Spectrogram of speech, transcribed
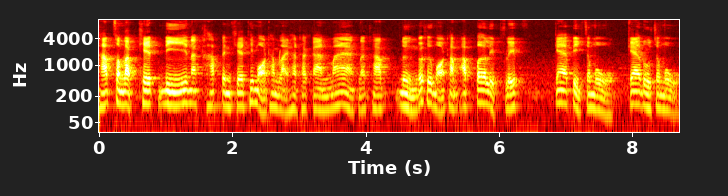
ครับสำหรับเคสนี้นะครับเป็นเคสที่หมอทำหลายหัตถการมากนะครับหนึ่งก็คือหมอทำ upper lip flip แก้ปีกจมูก แก้รูจมูก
